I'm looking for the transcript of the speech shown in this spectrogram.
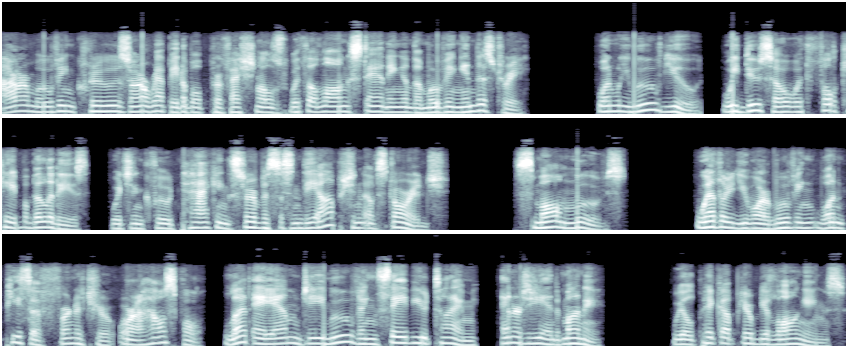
Our moving crews are reputable professionals with a long standing in the moving industry. When we move you, we do so with full capabilities, which include packing services and the option of storage. Small moves. Whether you are moving one piece of furniture or a houseful, let AMG Moving save you time, energy and money. We'll pick up your belongings,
